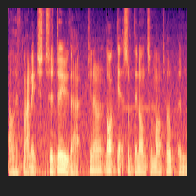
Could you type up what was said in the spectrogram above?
I've managed to do that. You know, like get something onto ModHub and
